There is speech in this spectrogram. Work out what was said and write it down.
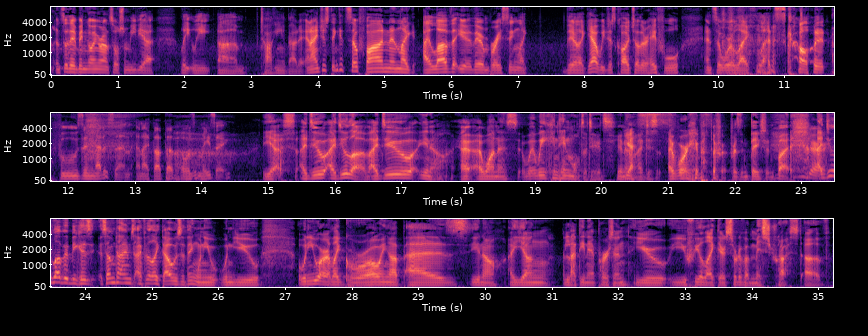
And so they've been going around social media lately um, talking about it. And I just think it's so fun. And like, I love that they're embracing like, they're like, yeah, we just call each other "Hey fool," and so we're like, let's call it "Foos in Medicine," and I thought that, that was ah. amazing. Yes, I do. I do love. I do. You know, I, I want to. We, we contain multitudes. You know, I just I worry about the representation, but Sure. I do love it because sometimes I feel like that was the thing when you when you when you are like growing up as you know a young Latina person, you you feel like there's sort of a mistrust of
